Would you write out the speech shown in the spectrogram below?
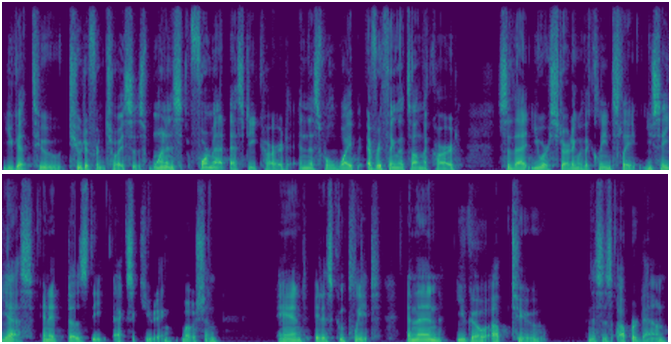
you get to two different choices. One is format SD card, and this will wipe everything that's on the card so that you are starting with a clean slate. You say yes, and it does the executing motion, and it is complete. And then you go up to, and this is up or down,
